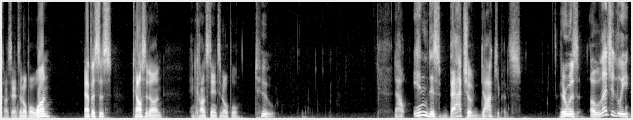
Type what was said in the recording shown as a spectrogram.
Constantinople I, Ephesus, Chalcedon, and Constantinople II. Now, in this batch of documents, there was allegedly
